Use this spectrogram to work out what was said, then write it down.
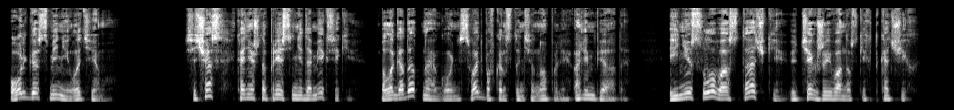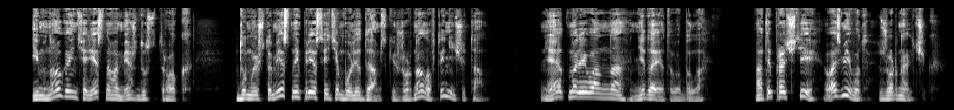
Ольга сменила тему. Сейчас, конечно, прессе не до Мексики. Благодатный огонь, свадьба в Константинополе, Олимпиада. И ни слова о стачке тех же ивановских ткачих. И много интересного между строк. Думаю, что местной прессы, и тем более дамских журналов, ты не читал. Нет, Марья Ивановна, не до этого было. А ты прочти, возьми вот журнальчик.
